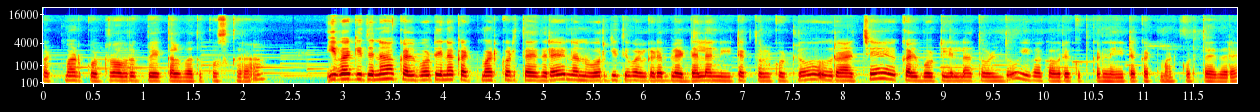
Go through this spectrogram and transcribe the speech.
ಕಟ್ ಮಾಡಿಕೊಟ್ರು ಅವ್ರಿಗೆ ಬೇಕಲ್ವ ಅದಕ್ಕೋಸ್ಕರ. ಇವಾಗ ಇದನ್ನು ಕಳ್ಬೋಟಿನ ಕಟ್ ಮಾಡಿಕೊಡ್ತಾ ಇದ್ದಾರೆ ನಾನು ಓರ್ಗಿತಿ ಒಳಗಡೆ ಬ್ಲಡ್ ಎಲ್ಲ ನೀಟಾಗಿ ತೊಳ್ಕೊಟ್ಲು. ಇವ್ರು ಆಚೆ ಕಳ್ಬೋಟಿ ಎಲ್ಲ ತೊಳೆದು ಇವಾಗ ಅವರೇ ಕುತ್ಕೊಂಡು ನೀಟಾಗಿ ಕಟ್ ಮಾಡಿಕೊಡ್ತಾ ಇದ್ದಾರೆ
